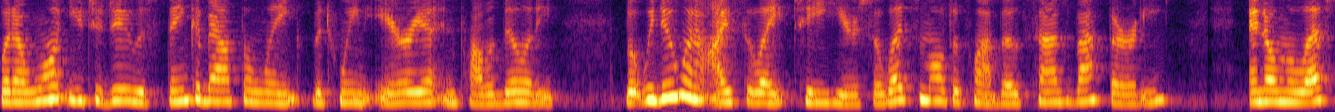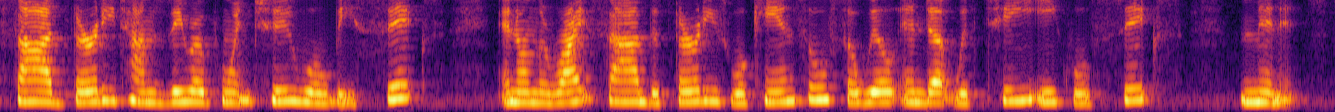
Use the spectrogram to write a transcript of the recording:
What I want you to do is think about the link between area and probability. But we do want to isolate t here, so let's multiply both sides by 30. And on the left side, 30 times 0.2 will be 6. And on the right side, the 30s will cancel, so we'll end up with t equals 6 minutes.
